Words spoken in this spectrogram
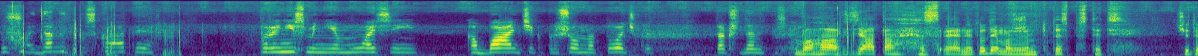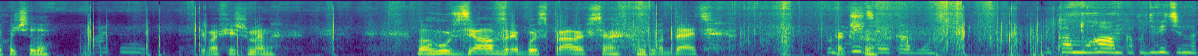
Ну що, йдемо відпускати. Переніс мені емоції. Кабанчик прийшов на точку. Так що йдемо відпускати. Вага взята. З, е, не туди, можемо туди спуститися. Чи ти хочеш сюди? Давай тут. Вагу взяв, з рибою справився, молодець. Подивіться, що- яка, блін. Яка мугамка, подивіться на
